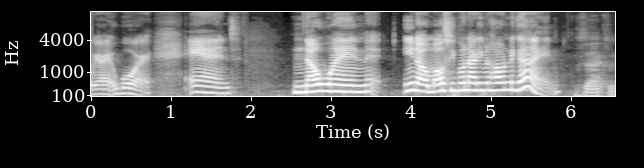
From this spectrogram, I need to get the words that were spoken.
we are at war. And no one, you know, most people not even holding a gun. Exactly.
